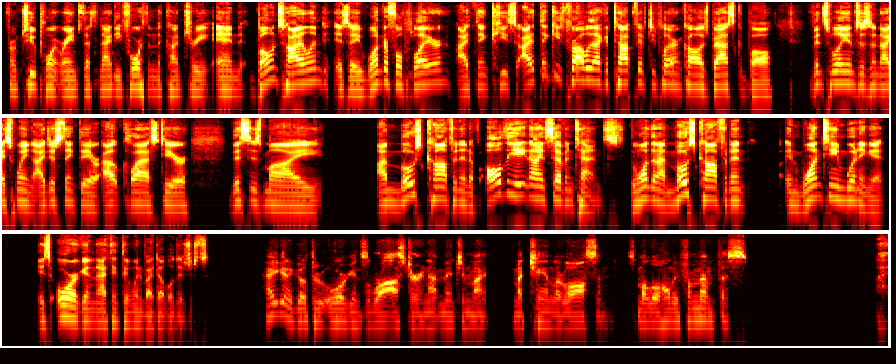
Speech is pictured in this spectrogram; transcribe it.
from two point range. That's 94th in the country. And Bones Hyland is a wonderful player. I think he's I think he's probably like a top 50 player in college basketball. Vince Williams is a nice wing. I just think they are outclassed here. This is my I'm most confident of all the 8 9 7 10s. The one that I'm most confident in one team winning it is Oregon and I think they win by double digits. How are you going to go through Oregon's roster and not mention my my Chandler Lawson? It's my little homie from Memphis. I,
